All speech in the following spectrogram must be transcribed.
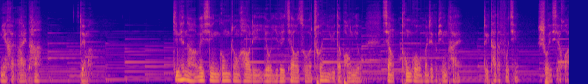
你很爱他，对吗？今天呢，微信公众号里有一位叫做春雨的朋友，想通过我们这个平台，对他的父亲说一些话。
